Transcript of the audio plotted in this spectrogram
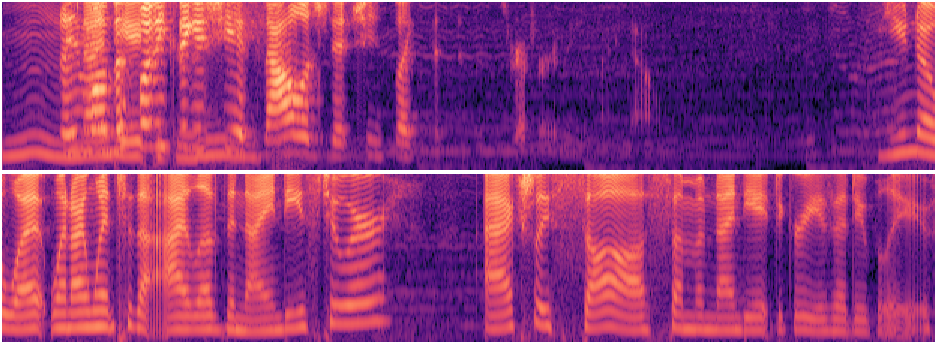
Mm, And well, the 98 funny thing is, she acknowledged it. She's like, You know what? When I went to the I Love the 90s tour, I actually saw some of 98 Degrees, I do believe.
